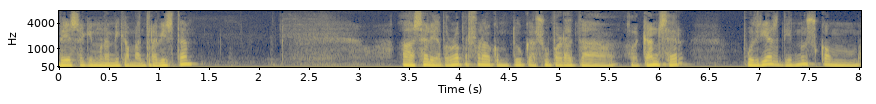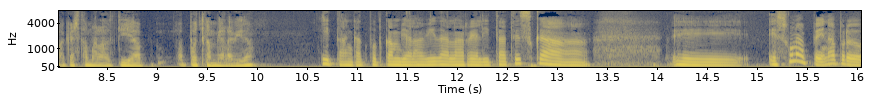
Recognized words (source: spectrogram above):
Bé, seguim una mica amb l'entrevista. Uh, Cèlia, per una persona com tu que ha superat uh, el càncer, podries dir-nos com aquesta malaltia pot canviar la vida? I tant que et pot canviar la vida. La realitat és que eh, és una pena, però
